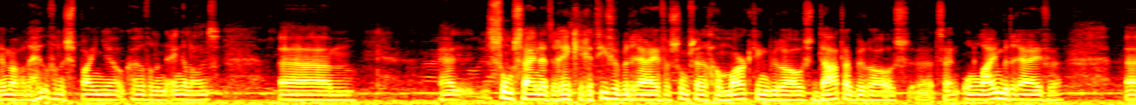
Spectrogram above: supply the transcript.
En, maar we hadden heel veel in Spanje, ook heel veel in Engeland. Um, soms zijn het recreatieve bedrijven, soms zijn het gewoon marketingbureaus, databureaus, uh, het zijn online bedrijven. Uh,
